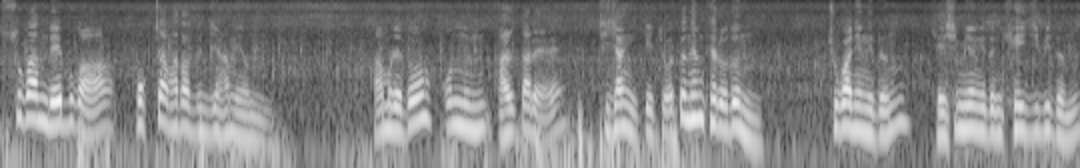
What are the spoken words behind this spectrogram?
수간 내부가 복잡하다든지 하면 아무래도 꽃눈 발달에 지장이 있겠죠. 어떤 형태로든 주관형이든 개심형이든 KGB든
